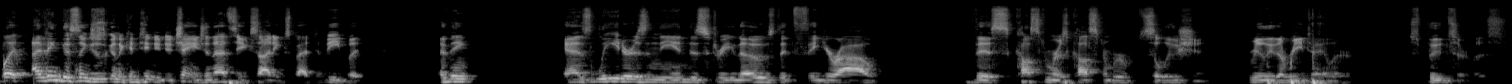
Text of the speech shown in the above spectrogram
but I think this thing's just going to continue to change. And that's the exciting spot to be. But I think as leaders in the industry, those that figure out this customer's customer solution, really the retailer, food service,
